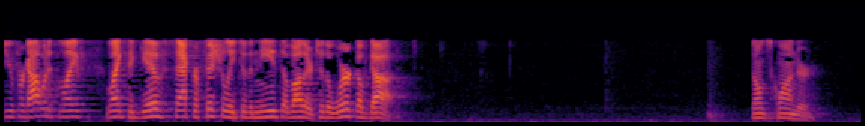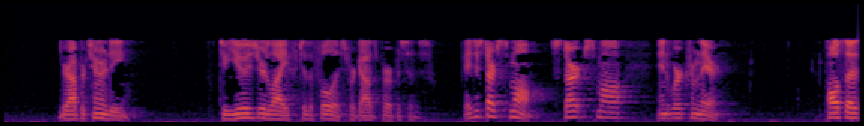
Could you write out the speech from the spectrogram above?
You forgot what it's like, like to give sacrificially to the needs of others, to the work of God. Don't squander your opportunity to use your life to the fullest for God's purposes. Okay, just start small. Start small and work from there. Paul says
